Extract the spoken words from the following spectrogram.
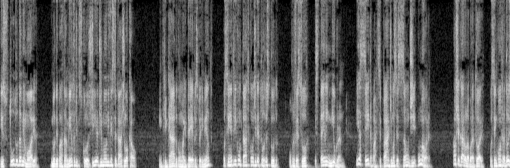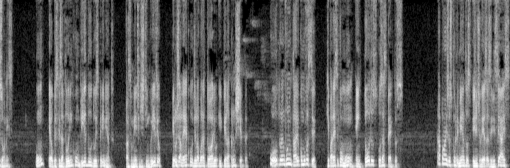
estudo da memória no departamento de psicologia de uma universidade local. Intrigado com a ideia do experimento, você entra em contato com o diretor do estudo, o professor Stanley Milgram, e aceita participar de uma sessão de uma hora. Ao chegar ao laboratório, você encontra dois homens. Um é o pesquisador incumbido do experimento, facilmente distinguível pelo jaleco de laboratório e pela prancheta. O outro é um voluntário como você, que parece comum em todos os aspectos. Após os cumprimentos e gentilezas iniciais,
